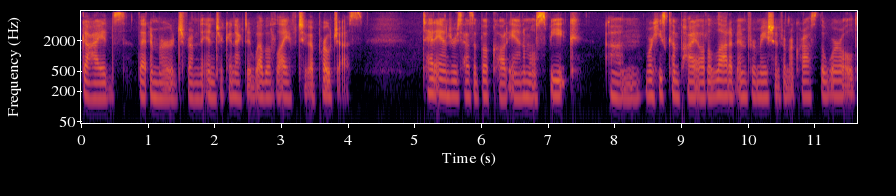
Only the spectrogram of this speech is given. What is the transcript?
guides that emerge from the interconnected web of life to approach us. Ted Andrews has a book called Animals Speak, um, where he's compiled a lot of information from across the world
